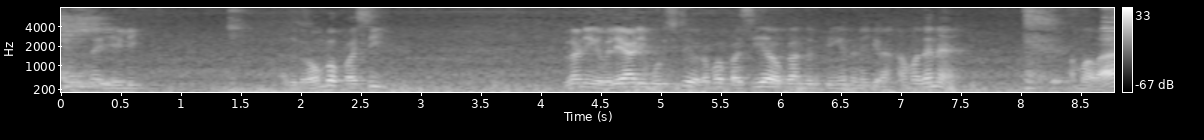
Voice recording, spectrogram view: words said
சின்ன எலி. அதுக்கு ரொம்ப பசி. எல்லாம் நீங்கள் விளையாடி முடிச்சுட்டு ரொம்ப பசியாக உட்காந்துருப்பீங்கன்னு நினைக்கிறேன். ஆமாம் தானே? ஆமாவா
